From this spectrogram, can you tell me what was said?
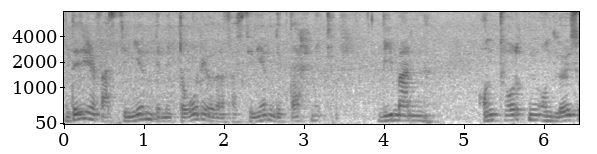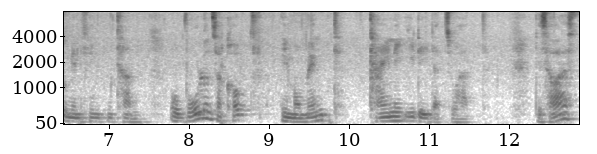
Und das ist eine faszinierende Methode oder eine faszinierende Technik, wie man Antworten und Lösungen finden kann, obwohl unser Kopf im Moment keine Idee dazu hat. Das heißt,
